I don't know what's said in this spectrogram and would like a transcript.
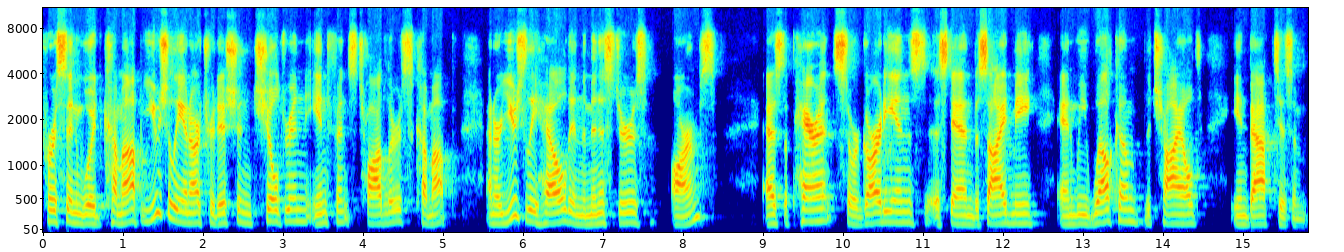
person would come up. Usually in our tradition, children, infants, toddlers come up and are usually held in the minister's arms as the parents or guardians stand beside me and we welcome the child in baptism.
